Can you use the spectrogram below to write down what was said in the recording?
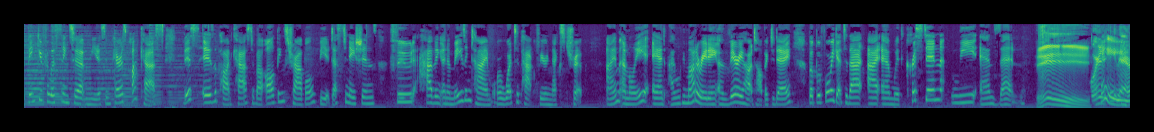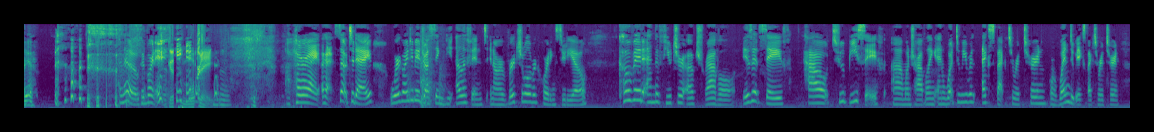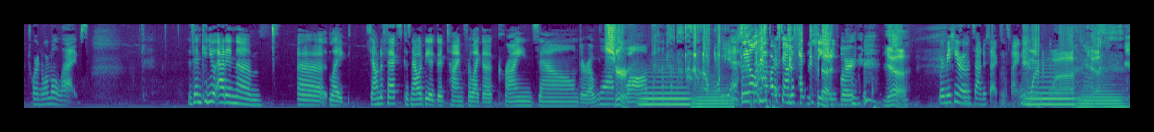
Hello, thank you for listening to Meet Us in Paris podcast. This is a podcast about all things travel, be it destinations, food, having an amazing time, or what to pack for your next trip. I'm Emily, and I will be moderating a very hot topic today. But before we get to that, I am with Kristen, Lee, and Zen. Hey! Morning Hey. there. Hello, good morning. Good morning. All right. Okay. So today we're going to be addressing the elephant in our virtual recording studio COVID and the future of travel. Is it safe? How to be safe um, when traveling? And what do we re- expect to return, or when do we expect to return to our normal lives? Zen, can you add in um uh like sound effects? Because now would be a good time for like a crying sound or a womp Sure. womp. Mm. Yes. we don't have our sound effect machine anymore. Yeah. We're making our own sound effects. It's fine. Wah, wah. Mm. Yeah.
